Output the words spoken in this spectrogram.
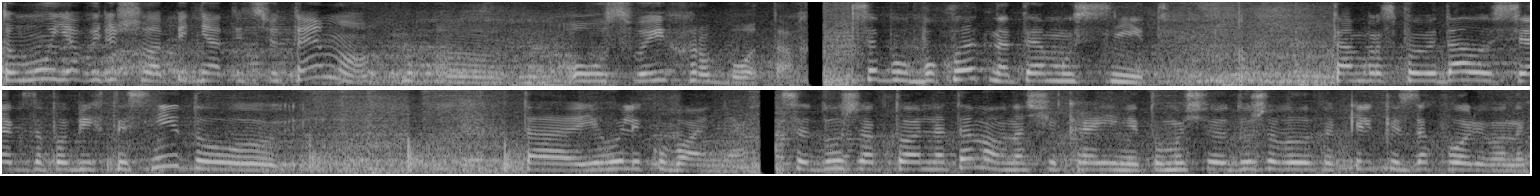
Тому я вирішила підняти цю тему у своїх роботах. Це був буклет на тему СНІД. Там розповідалося, як запобігти СНІДу та його лікування. Це дуже актуальна тема в нашій країні, тому що дуже велика кількість захворюваних.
